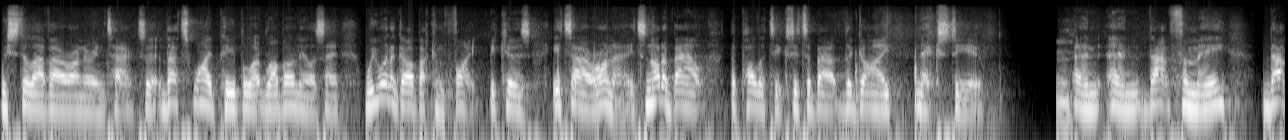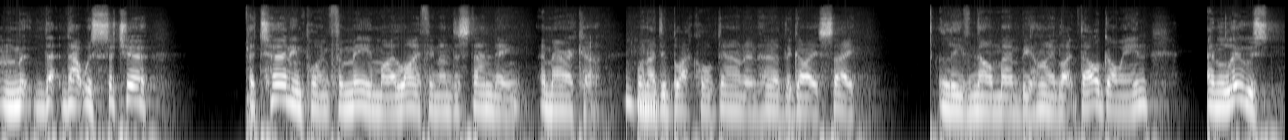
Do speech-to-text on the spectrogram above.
we still have our honour intact. So that's why people like Rob O'Neill are saying, we want to go back and fight because it's our honour. It's not about the politics, it's about the guy next to you. Mm. And, and that for me, that, that, that was such a, a turning point for me in my life in understanding America mm-hmm. when I did Black Hawk Down and heard the guys say, leave no man behind. Like they'll go in and lose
